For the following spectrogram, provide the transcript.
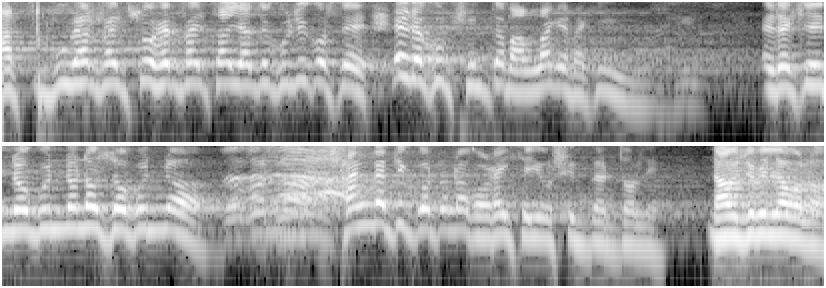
আর বুহের ফাইল, সোহের ফাইল চাইয়া যে গুলি করছে, এটা খুব শুনতে ভালো লাগে নাকি? এটা কি নগুণ্য না জঘন্য? সাংঘাতিক ঘটনা ঘটাইছে এই অসুব্যের দলে। নাউজুবিল্লা বলো।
